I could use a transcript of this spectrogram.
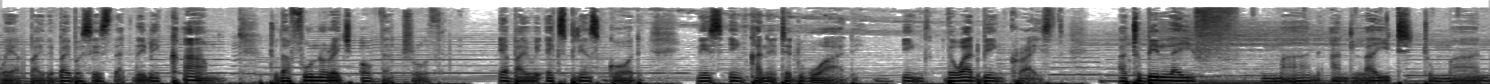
whereby the Bible says that they may come to the full knowledge of the truth. Hereby we experience God in His incarnated Word, in the Word being Christ, uh, to be life to man and light to man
